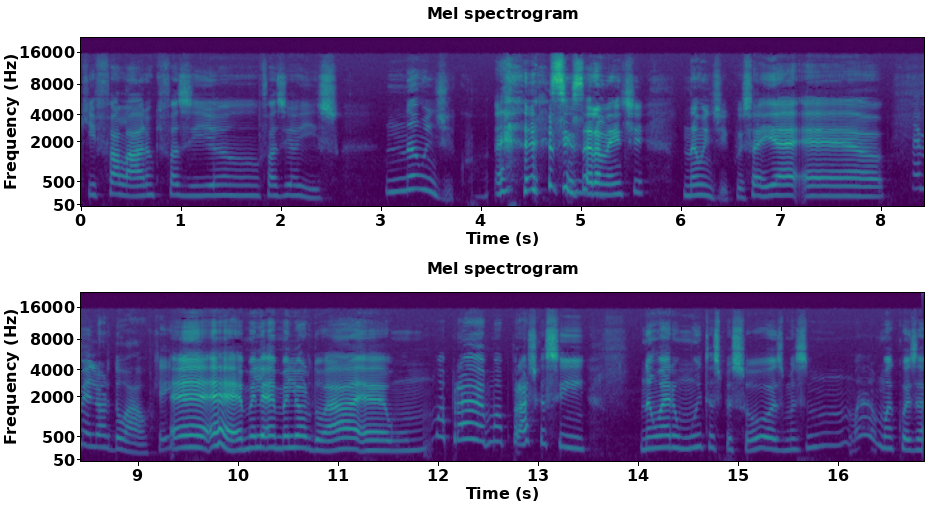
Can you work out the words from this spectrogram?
que falaram que faziam, faziam isso. Não indico. Sinceramente, não indico. Isso aí é- é, É melhor doar, ok? é, é, é, melhor, é melhor doar. É um- uma, pra, uma prática assim. Não eram muitas pessoas, mas não é uma coisa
